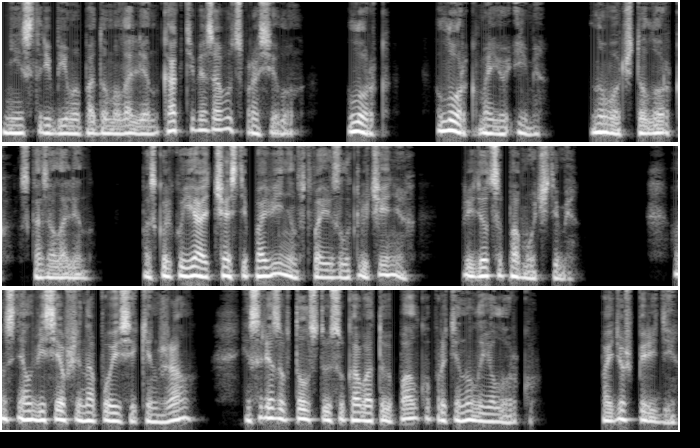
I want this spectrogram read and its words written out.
Неистребимо, подумал Ален. Как тебя зовут? спросил он. Лорк. Лорк мое имя. Ну вот что, Лорк, сказал Ален. Поскольку я отчасти повинен в твоих злоключениях, придется помочь тебе. Он снял висевший на поясе кинжал и, срезав толстую суковатую палку, протянул ее лорку. «Пойдешь впереди,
